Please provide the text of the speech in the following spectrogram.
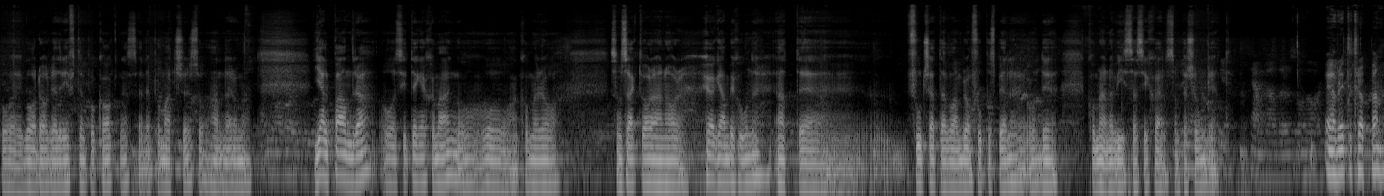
på vardagliga driften på Kaknäs eller på matcher så handlar det om att hjälpa andra och sitt engagemang och, och han kommer att som sagt var, han har höga ambitioner att eh, fortsätta vara en bra fotbollsspelare och det kommer han att visa sig själv som personlighet. Övrigt i truppen,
